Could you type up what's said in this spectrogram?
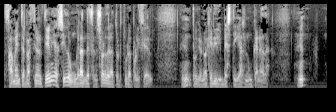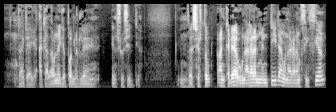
fama internacional tiene y ha sido un gran defensor de la tortura policial, ¿eh? porque no ha querido investigar nunca nada. ¿eh? O sea que a cada uno hay que ponerle en su sitio. Entonces esto han creado una gran mentira, una gran ficción,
